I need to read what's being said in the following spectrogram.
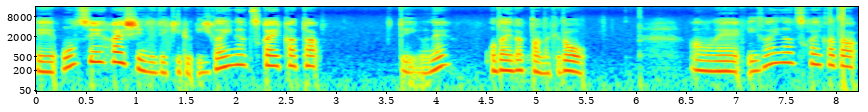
えー、音声配信でできる意外な使い方っていうねお題だったんだけどあのね意外な使い方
